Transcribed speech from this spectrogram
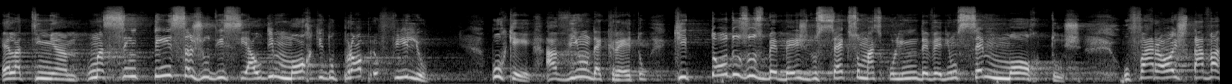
ela tinha uma sentença judicial de morte do próprio filho. Porque havia um decreto que todos os bebês do sexo masculino deveriam ser mortos. O faraó estava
